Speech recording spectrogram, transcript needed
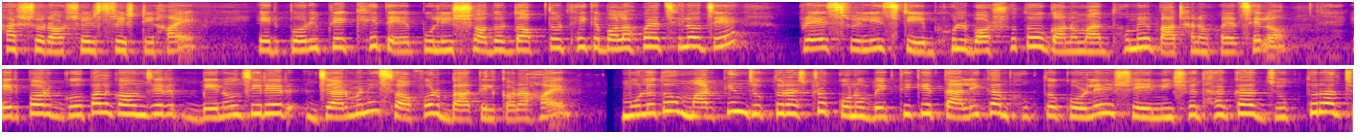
হাস্যরসের সৃষ্টি হয়। এর পরিপ্রেক্ষিতে পুলিশ সদর দপ্তর থেকে বলা হয়েছিল যে, প্রেস রিলিজটি ভুলবশত গণমাধ্যমে পাঠানো হয়েছিল। এরপর গোপালগঞ্জের বেনজিরের জার্মানি সফর বাতিল করা হয়। মূলত মার্কিন যুক্তরাষ্ট্র কোনো ব্যক্তিকে তালিকাভুক্ত করলে সেই নিষেধাজ্ঞা যুক্তরাজ্য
